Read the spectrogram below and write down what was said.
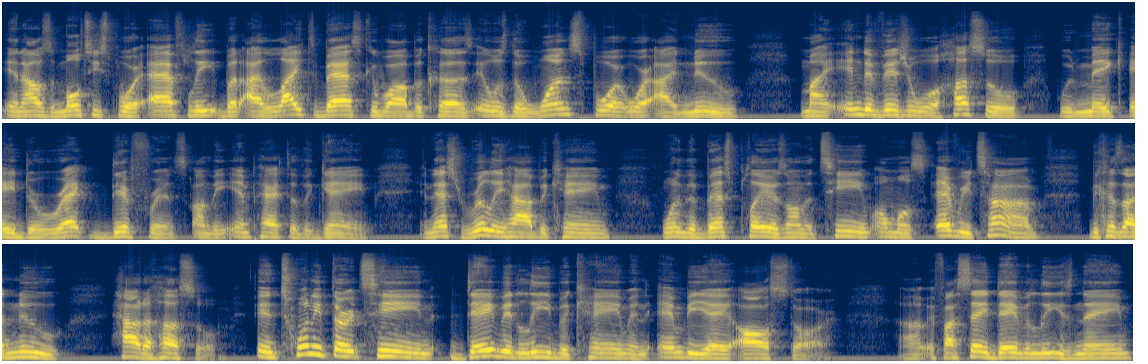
and I was a multi sport athlete, but I liked basketball because it was the one sport where I knew my individual hustle would make a direct difference on the impact of the game. And that's really how I became one of the best players on the team almost every time because I knew how to hustle. In 2013, David Lee became an NBA All Star. Uh, if I say David Lee's name,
